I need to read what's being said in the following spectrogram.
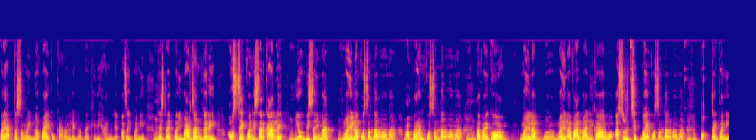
पर्याप्त समय नपाएको कारणले गर्दाखेरि हामीले अझै पनि त्यसलाई परिमार्जन गरी आवश्यक पनि सरकारले यो विषयमा महिलाको सन्दर्भमा अपहरणको सन्दर्भमा तपाईँको महिला महिला बालबालिकाहरू असुरक्षित भएको सन्दर्भमा पक्कै पनि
